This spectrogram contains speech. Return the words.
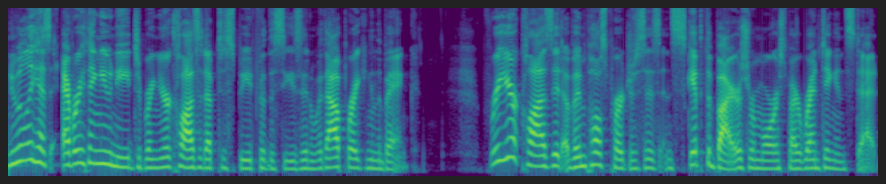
Nuuly has everything you need to bring your closet up to speed for the season without breaking the bank. Free your closet of impulse purchases and skip the buyer's remorse by renting instead.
